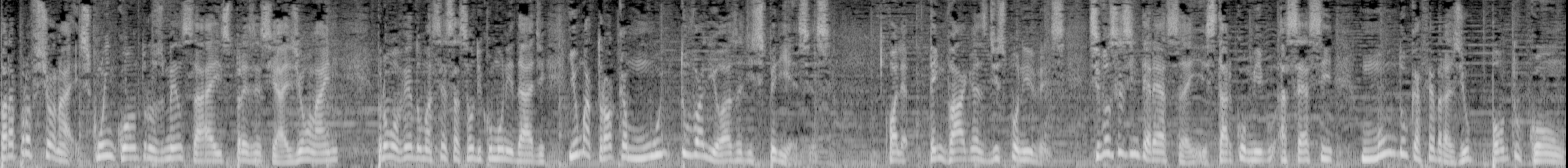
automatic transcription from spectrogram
para profissionais, com encontros mensais, presenciais e online, promovendo uma sensação de comunidade e uma troca muito valiosa de experiências. Olha, tem vagas disponíveis. Se você se interessa em estar comigo, acesse mundocafebrasil.com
